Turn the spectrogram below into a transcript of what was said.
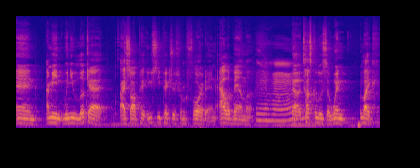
and i mean when you look at i saw pic- you see pictures from florida and alabama Mm-hmm. uh, tuscaloosa when like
